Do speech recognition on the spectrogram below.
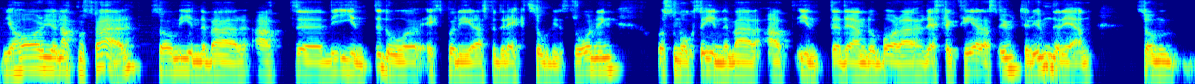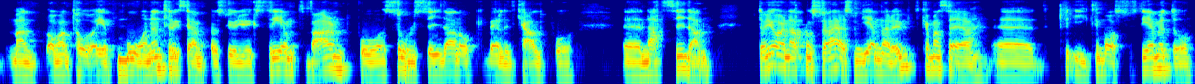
Vi har ju en atmosfär som innebär att eh, vi inte då exponeras för direkt solinstrålning och som också innebär att inte den då bara reflekteras ut i rymden igen. Som man, om man är på månen till exempel så är det ju extremt varmt på solsidan och väldigt kallt på eh, nattsidan vi har en atmosfär som jämnar ut kan man säga eh, i klimatsystemet. Då.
